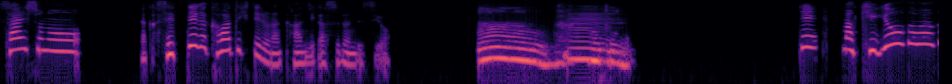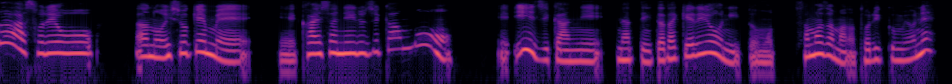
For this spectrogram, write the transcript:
最初の、なんか設定が変わってきてるような感じがするんですよ。うん。なるほんで、まあ、企業側がそれを、あの、一生懸命、えー会社にいる時間も、えーいい時間になっていただけるようにと思って、様々な取り組みをね、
